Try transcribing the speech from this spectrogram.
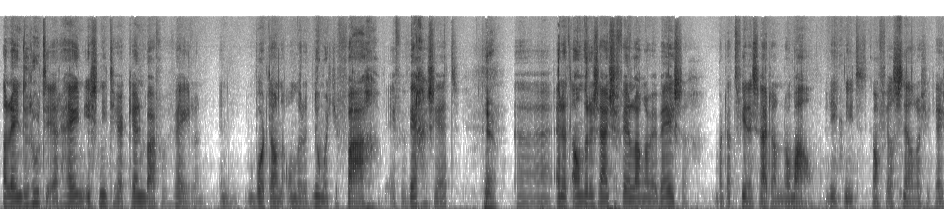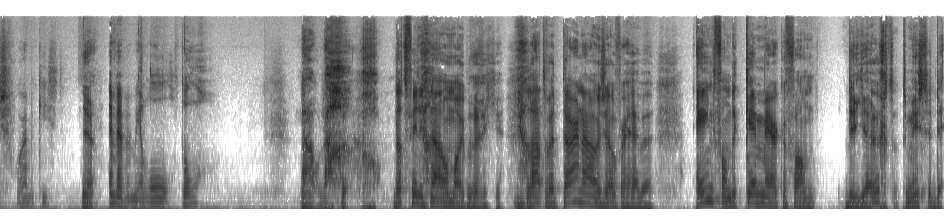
Alleen de route erheen is niet herkenbaar voor velen. En wordt dan onder het noemertje vaag even weggezet. ja. Eh, en het andere zijn ze veel langer mee bezig. Maar dat vinden zij dan normaal. En ik niet. Het kan veel sneller als je deze vormen kiest. Ja. En we hebben meer lol, toch? Nou, laten dat vind ik nou een mooi bruggetje. Laten we het daar nou eens over hebben. Een van de kenmerken van de jeugd, tenminste de,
